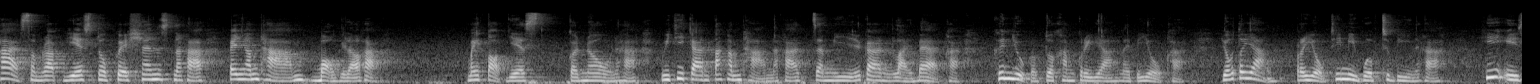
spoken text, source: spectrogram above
ค่ะสำหรับ yes no questions นะคะ เป็นคำถามบอกอยู่แล้วค่ะ ไม่ตอบ yes ก็ no นะคะ วิธีการตั้งคำถามนะคะ จะมีด้วยกันหลายแบบค่ะ ขึ้นอยู่กับตัวคำกริยาในประโยคค่ะ ยกตัวอย่างประโยคที่มี verb to be นะคะ he is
